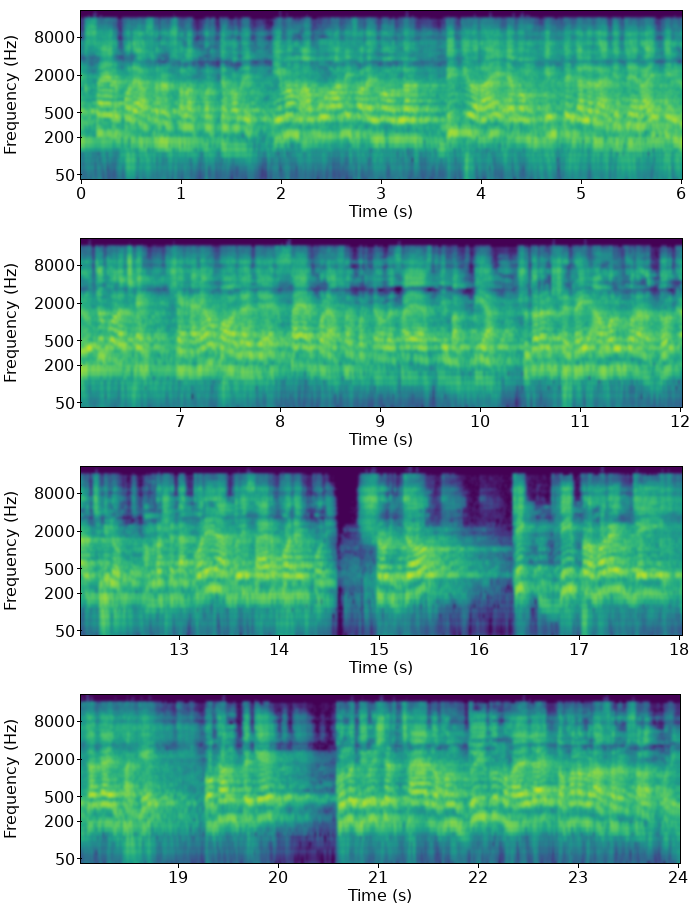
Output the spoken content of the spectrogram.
একসায়ের পরে আসরের সলাৎ পড়তে হবে। ইমাম আবু হানিফা রহিমাউল্লাহর দ্বিতীয় রায় এবং ইন্তেকালের আগে যে রায় তিনি রুজু করেছেন, সেখানেও পাওয়া যায় যে একসায়ের পরে আসর পড়তে হবে, সায়া আসলি বাদ দিয়া। সুতরাং সেটাই আমল করার দরকার ছিল। আমরা সেটা করি না, দুই সায়ের পরে পড়ি। সূর্য ঠিক দ্বিপ্রহরের যেই জায়গায় থাকে, ওখান থেকে কোনো জিনিসের ছায়া যখন দুই গুণ হয়ে যায়, তখন আমরা আসরের সালাদ পড়ি।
